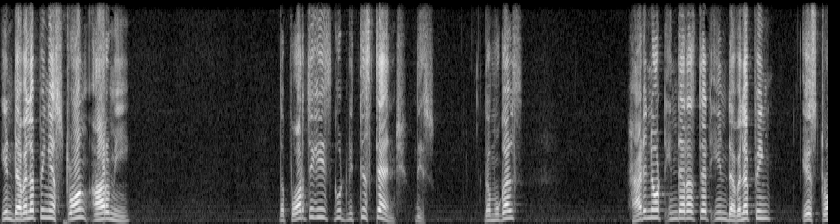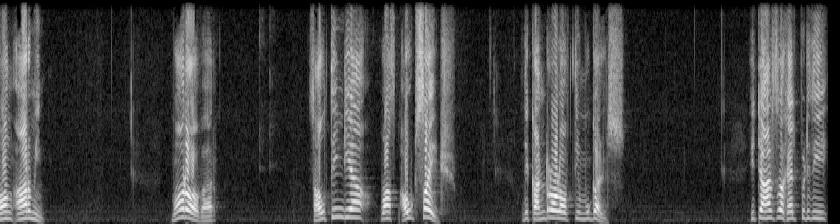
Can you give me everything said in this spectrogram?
in developing a strong army, the Portuguese could withstand this. The Mughals had not interested in developing a strong army. Moreover, South India was outside the control of the Mughals. It also helped the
